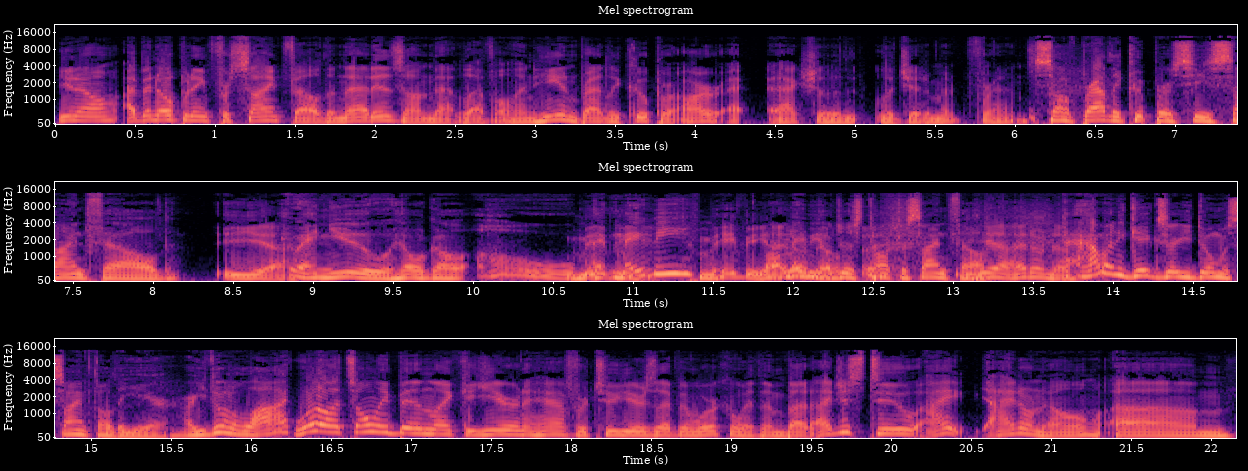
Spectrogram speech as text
you know I've been opening for Seinfeld, and that is on that level, and he and Bradley Cooper are actually legitimate friends. So if Bradley Cooper sees Seinfeld Yeah, and you, he'll go, oh, ma- maybe? maybe, Or maybe know. he'll just talk to Seinfeld. Yeah, I don't know. How many gigs are you doing with Seinfeld a year? Are you doing a lot? Well, it's only been like a year and a half or two years I've been working with him, but I just do I I don't know. Um,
